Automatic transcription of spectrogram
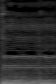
ti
